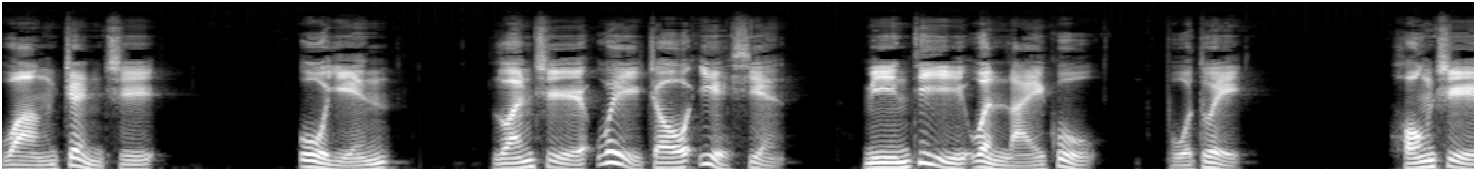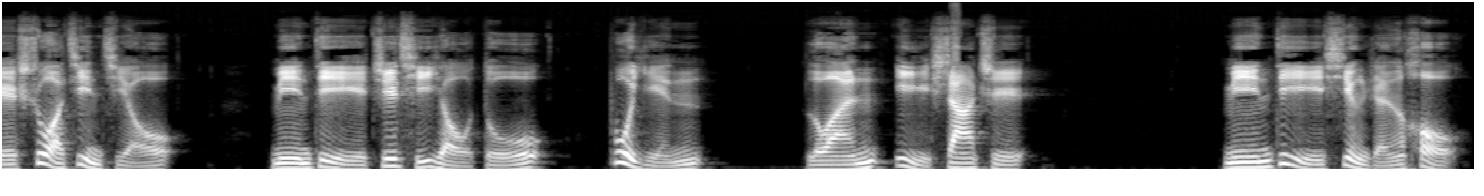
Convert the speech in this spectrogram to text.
往镇之。戊寅，栾至魏州叶县，闽帝问来故，不对。弘治朔进酒，闵帝知其有毒，不饮。栾亦杀之。闵帝性仁厚，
